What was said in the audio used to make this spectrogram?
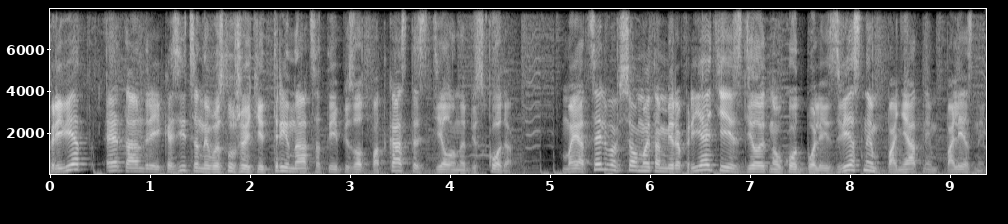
Привет, это Андрей Козицын, и вы слушаете 13 эпизод подкаста «Сделано без кода». Моя цель во всем этом мероприятии – сделать ноу-код более известным, понятным, полезным.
